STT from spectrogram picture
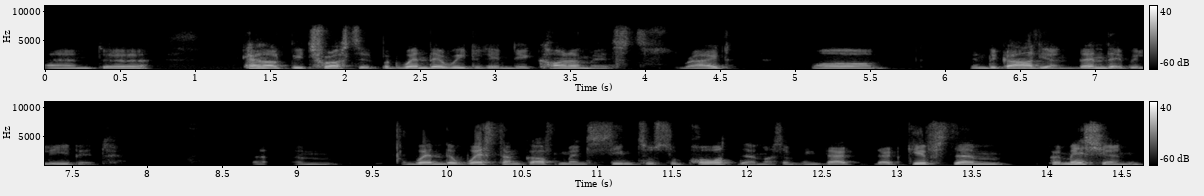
and uh, cannot be trusted. But when they read it in The Economist, right, or in The Guardian, then they believe it. Um, when the Western governments seem to support them or something, that that gives them permission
